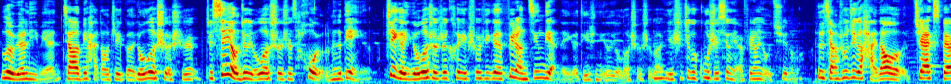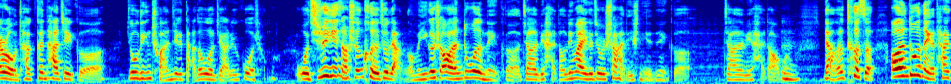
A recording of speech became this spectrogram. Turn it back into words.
乐园里面《加勒比海盗》这个游乐设施，就先有这个游乐设施，后有的那个电影。这个游乐设施可以说是一个非常经典的一个迪士尼的游乐设施吧，也是这个故事性也是非常有趣的嘛，就讲述这个海盗 Jack Sparrow 他跟他这个幽灵船这个打斗的这样的一个过程嘛。我其实印象深刻的就两个嘛，一个是奥兰多的那个加勒比海盗，另外一个就是上海迪士尼的那个。加勒比海盗嘛，两个特色。奥兰多那个它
